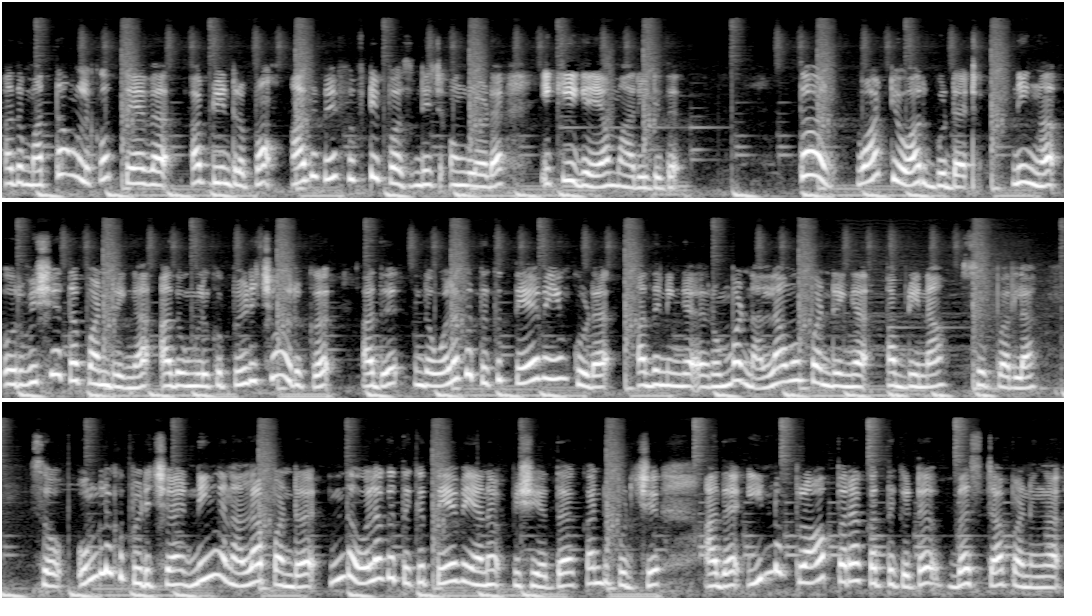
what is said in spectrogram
அது மற்றவங்களுக்கும் தேவை. அப்படின்றப்போ அதுவே ஃபிஃப்டி பர்சன்டேஜ் உங்களோட இக்கிகையாக மாறிடுது. Third what you are good at நீங்கள் ஒரு விஷயத்த பண்ணுறீங்க அது உங்களுக்கு பிடிச்சும் இருக்குது அது இந்த உலகத்துக்கு தேவையும் கூட. அது நீங்கள் ரொம்ப நல்லாவும் பண்ணுறீங்க அப்படின்னா சூப்பரில் ஸோ உங்களுக்கு பிடிச்ச நீங்கள் நல்லா பண்ணுற இந்த உலகத்துக்கு தேவையான விஷயத்த கண்டுபிடிச்சி அதை இன்னும் ப்ராப்பராக கற்றுக்கிட்டு பெஸ்ட்டாக பண்ணுங்கள்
